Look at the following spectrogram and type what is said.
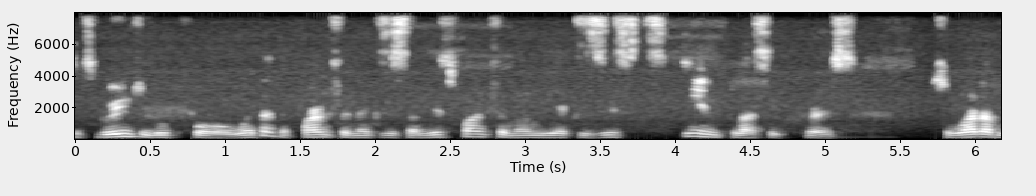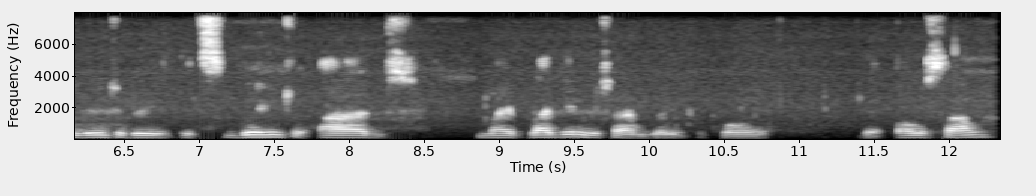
it's going to look for whether the function exists, and this function only exists in Classic Press. So what I'm going to do is it's going to add my plugin, which I'm going to call the Awesome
